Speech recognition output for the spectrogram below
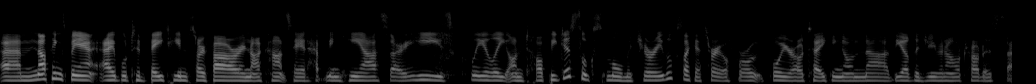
um, nothing's been able to beat him so far, and I can't see it happening here. So he is clearly on top. He just looks more mature. He looks like a three or four, four year old taking on uh, the other juvenile trotters. So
